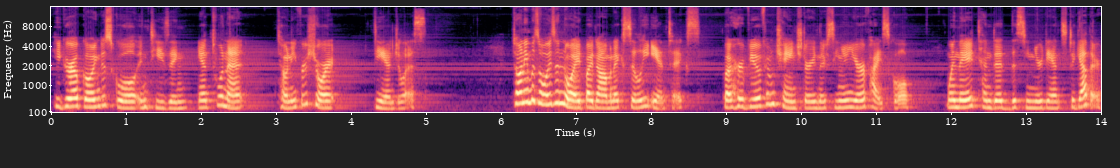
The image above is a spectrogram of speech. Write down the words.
He grew up going to school and teasing Antoinette, Tony for short, DeAngelis. Tony was always annoyed by Dominic's silly antics, but her view of him changed during their senior year of high school when they attended the senior dance together.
